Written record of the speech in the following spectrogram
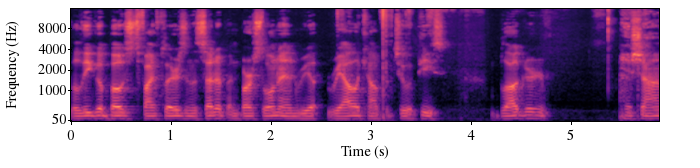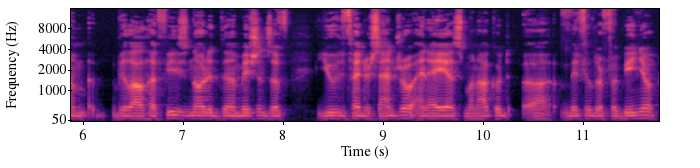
La Liga boasts five players in the setup, and Barcelona and Real account for two apiece. Blogger Hisham Bilal Hafiz noted the omissions of U defender Sandro and AS Monaco uh, midfielder Fabinho,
